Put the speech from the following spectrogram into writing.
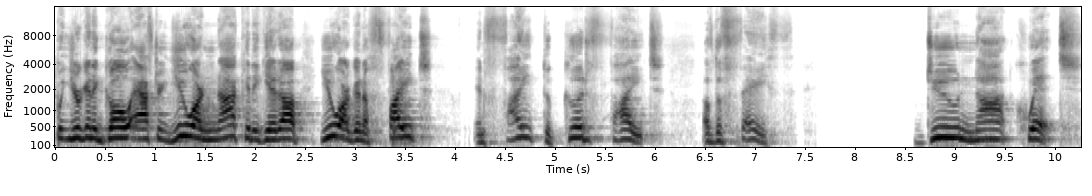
but you're gonna go after, you are not gonna get up. You are gonna fight and fight the good fight of the faith. Do not quit.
